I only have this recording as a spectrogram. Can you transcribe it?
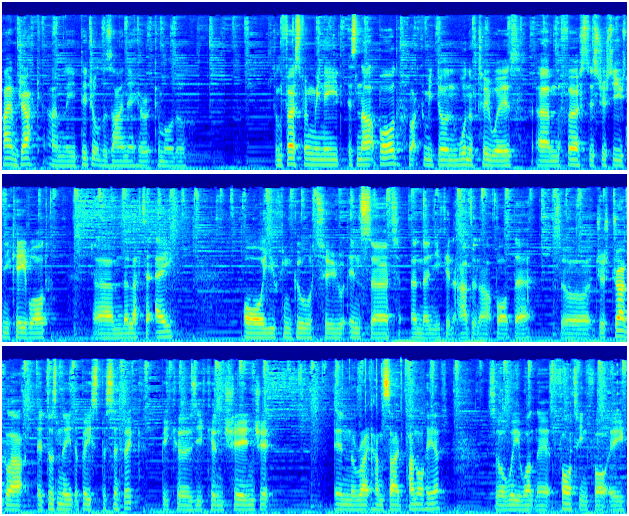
Hi, I'm Jack. I'm the digital designer here at Komodo. So the first thing we need is an artboard. That can be done one of two ways. Um, the first is just using your keyboard, um, the letter A, or you can go to insert and then you can add an artboard there. So just drag that. It doesn't need to be specific because you can change it in the right hand side panel here. So we want it 1440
